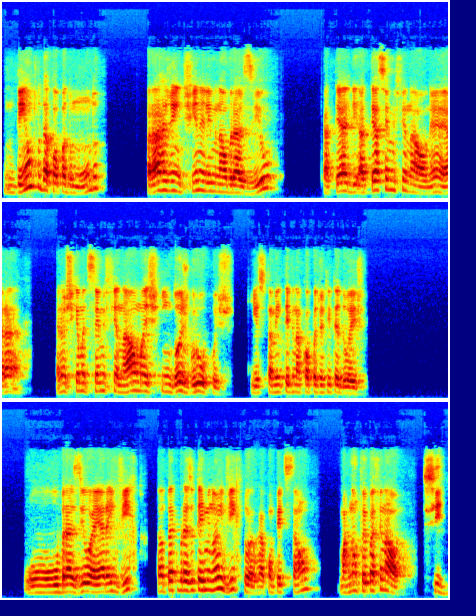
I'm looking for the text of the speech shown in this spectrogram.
dentro da Copa do Mundo para a Argentina eliminar o Brasil até, até a semifinal, né? Era, era um esquema de semifinal, mas em dois grupos. Isso também teve na Copa de 82. O Brasil era invicto, tanto é que o Brasil terminou invicto a competição, mas não foi para a final. Sim.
